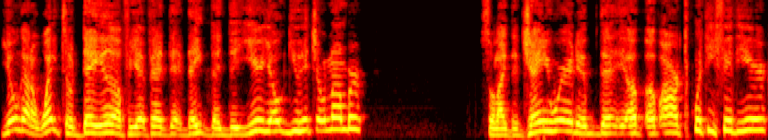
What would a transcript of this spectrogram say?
You don't got to wait till day of for your, for that- they, the, the year yo, you hit your number. So like the January the, the, of, of our 25th year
